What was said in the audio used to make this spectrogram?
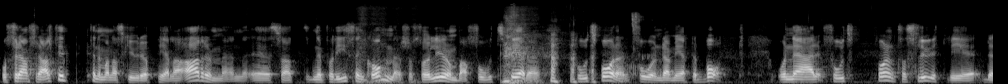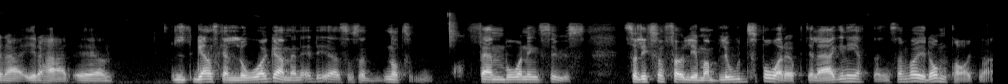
Och framförallt inte när man har skurit upp hela armen. eh, Så att när polisen kommer så följer de bara fotspåren, fotspåren 200 meter bort. Och när fotspåren tar slut vid den här, i det här eh, ganska låga, men det är alltså så, något femvåningshus. Så liksom följer man blodspår upp till lägenheten. Sen var ju de tagna.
